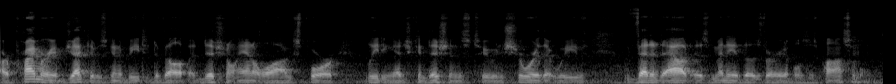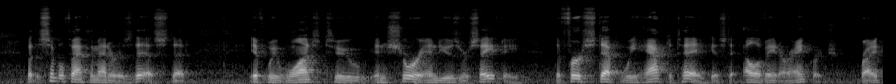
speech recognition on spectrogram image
our primary objective is going to be to develop additional analogs for leading edge conditions to ensure that we've vetted out as many of those variables as possible. But the simple fact of the matter is this that if we want to ensure end user safety, the first step we have to take is to elevate our anchorage, right?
